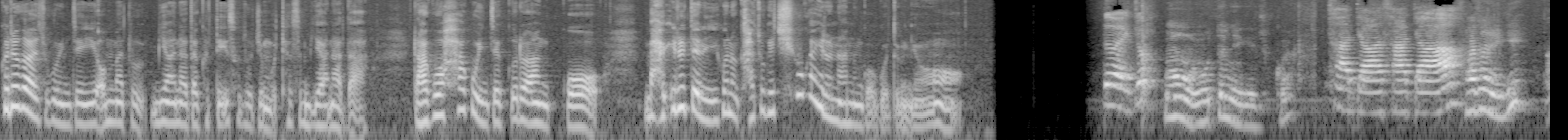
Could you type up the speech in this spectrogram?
그래가지고 이제 이 엄마도 미안하다 그때 있어주지 못해서 미안하다. 라고 하고 이제 끌어안고 막 이럴 때는 이거는 가족의 치유가 일어나는 거거든요. 또 해줘? 어, 어떤 얘기 해줄 거야? 사자, 사자. 사자 얘기? 어,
